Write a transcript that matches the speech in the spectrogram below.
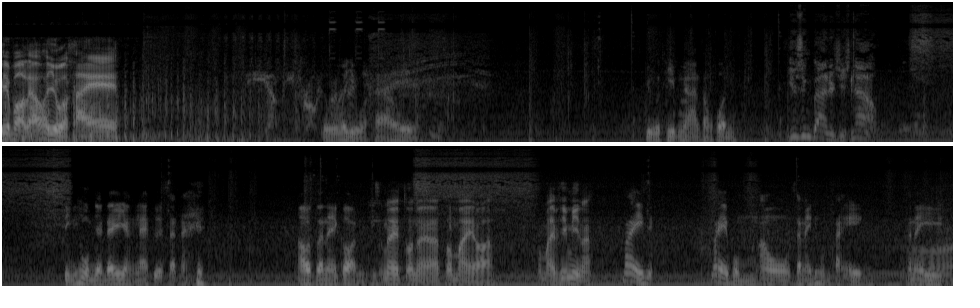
พี่บอกแล้วว่าอยู่กับใคร EMP drone ๆรู้ว่าอยู่กับใคร อยู่กับทีมงานสองคน Using bandages now. สิ่งที่ผมอยากได้อย่างแรกคือสไนป์เอาสไนป์ก่อน ในตัวไหนอะตัวใหม่เหรอ ตัวใหม่พี่มีนะไม่พี่ไม่ผมเอาสไนป์ที่ผมแต่งเองสไนป์ อ๋อ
